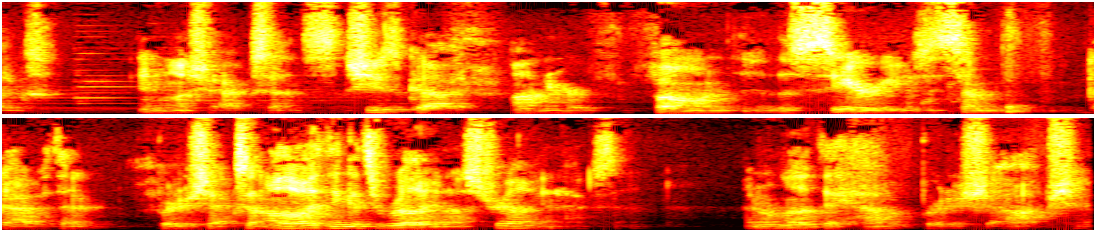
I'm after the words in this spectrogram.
likes English accents. She's got on her phone the series some guy with a British accent. Although I think it's really an Australian accent. I don't know that they have a British option.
